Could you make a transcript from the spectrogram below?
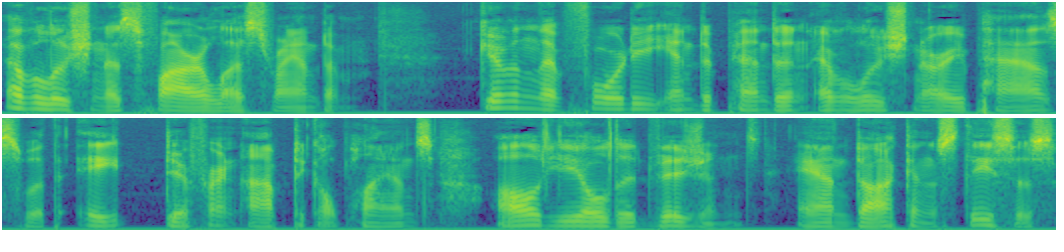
evolution is far less random. Given that 40 independent evolutionary paths with 8 different optical plans all yielded visions, and Dawkins' thesis,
